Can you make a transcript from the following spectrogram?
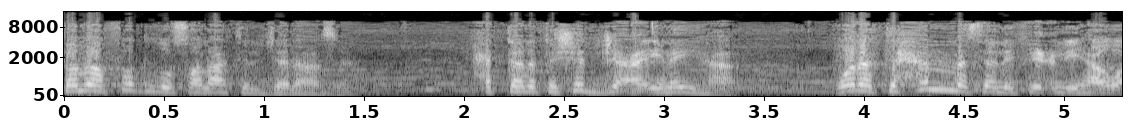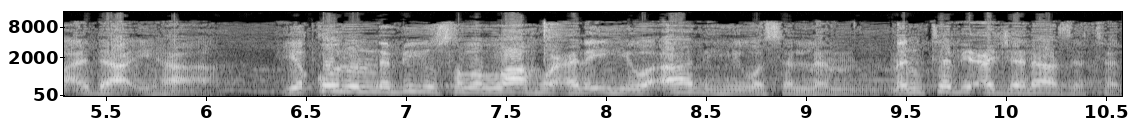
فما فضل صلاة الجنازة حتى نتشجع إليها ونتحمس لفعلها وأدائها. يقول النبي صلى الله عليه وآله وسلم من تبع جنازة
